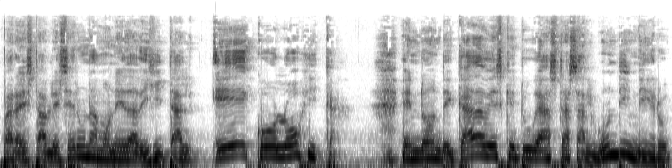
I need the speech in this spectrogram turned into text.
para establecer una moneda digital ecológica, en donde cada vez que tú gastas algún dinero,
